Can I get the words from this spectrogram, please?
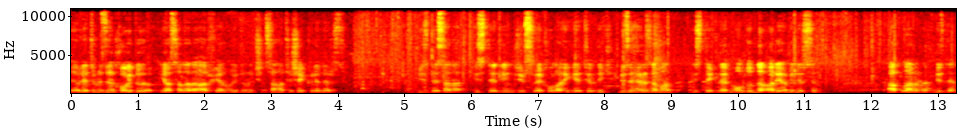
Devletimizin koyduğu yasalara harfiyen uyduğun için sana teşekkür ederiz. Biz de sana istediğin cips ve kolayı getirdik. Bizi her zaman isteklerin olduğunda arayabilirsin. Haklarını bizden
